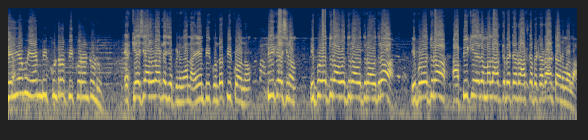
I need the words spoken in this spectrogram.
చెయ్యము ఏం పీక్కుంటారో పీక్కోరు అంటుండు. కేసీఆర్ కూడా అట్లే చెప్పిండు కానీ ఏం పీక్కుంటో పీక్కో అన్నాం. పీకేసినాం. ఇప్పుడు వద్దురా వద్దురా వద్దురా వద్దురా. ఇప్పుడు వద్దురా ఆ పీకి ఏదో మళ్ళీ అతక పెట్టాడు అతక పెట్టాడు అంటాడు మళ్ళా.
